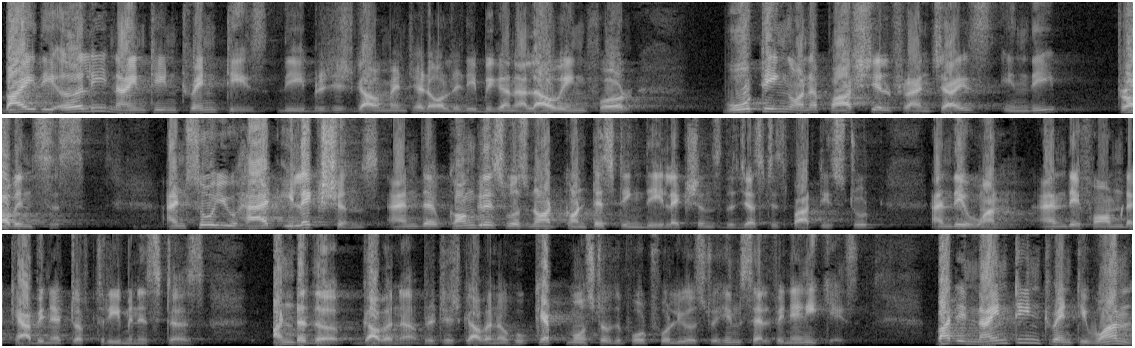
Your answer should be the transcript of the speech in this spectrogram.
by the early 1920s, the British government had already begun allowing for voting on a partial franchise in the provinces. And so you had elections, and the Congress was not contesting the elections. The Justice Party stood, and they won. And they formed a cabinet of three ministers under the governor, British governor, who kept most of the portfolios to himself in any case. But in 1921,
